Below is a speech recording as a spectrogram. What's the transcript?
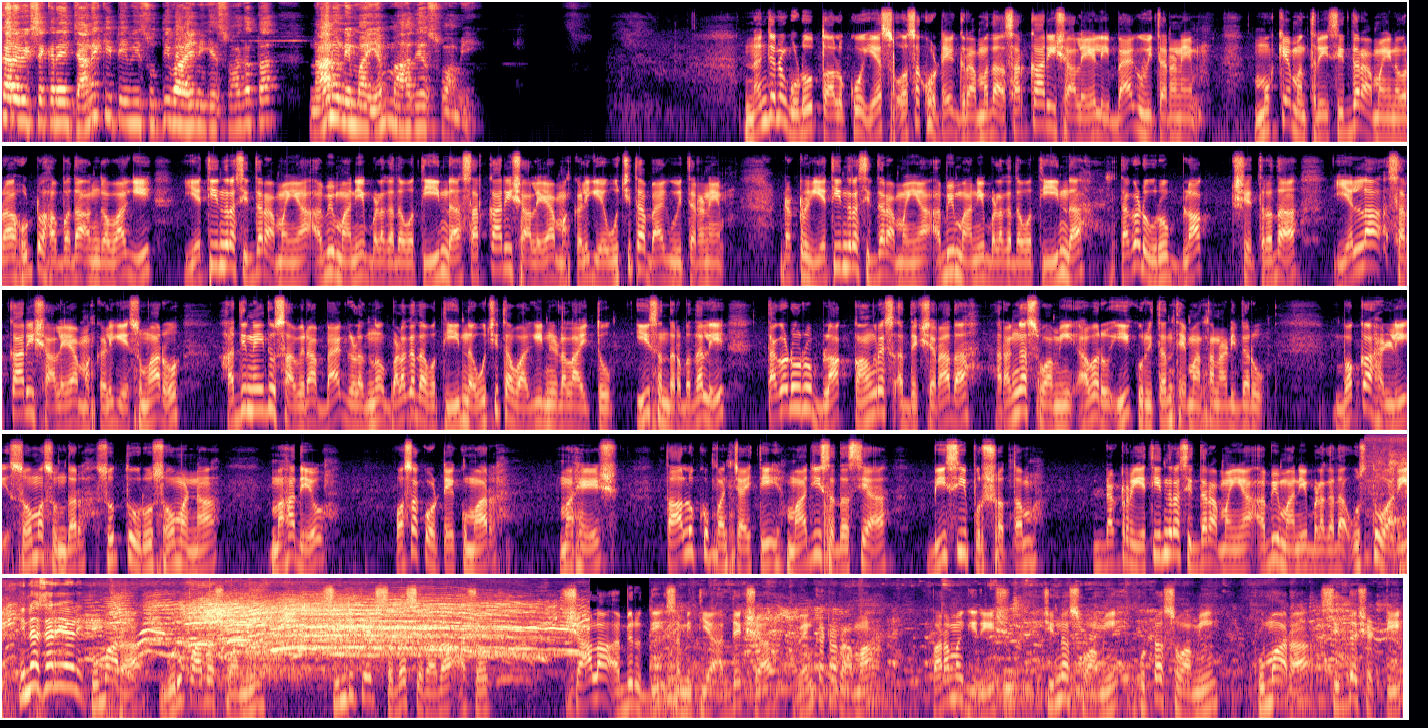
ನಮಸ್ಕಾರ ವೀಕ್ಷಕರೇ, ಜಾನಕಿ ಟಿವಿ ಸುದ್ದಿವಾಹಿನಿಗೆ ಸ್ವಾಗತ. ನಾನು ನಿಮ್ಮ ಎಂ ಮಹಾದೇವ ಸ್ವಾಮಿ ನಂಜನಗೂಡು ತಾಲೂಕು ಎಸ್ ಹೊಸಕೋಟೆ ಗ್ರಾಮದ ಸರ್ಕಾರಿ ಶಾಲೆಯಲ್ಲಿ ಬ್ಯಾಗ್ ವಿತರಣೆ. ಮುಖ್ಯಮಂತ್ರಿ ಸಿದ್ದರಾಮಯ್ಯನವರ ಹುಟ್ಟುಹಬ್ಬದ ಅಂಗವಾಗಿ ಯತೀಂದ್ರ ಸಿದ್ದರಾಮಯ್ಯ ಅಭಿಮಾನಿ ಬಳಗದ ವತಿಯಿಂದ ಸರ್ಕಾರಿ ಶಾಲೆಯ ಮಕ್ಕಳಿಗೆ ಉಚಿತ ಬ್ಯಾಗ್ ವಿತರಣೆ. ಡಾಕ್ಟರ್ ಯತೀಂದ್ರ ಸಿದ್ದರಾಮಯ್ಯ ಅಭಿಮಾನಿ ಬಳಗದ ವತಿಯಿಂದ ತಗಡೂರು ಬ್ಲಾಕ್ ಕ್ಷೇತ್ರದ ಎಲ್ಲ ಸರ್ಕಾರಿ ಶಾಲೆಯ ಮಕ್ಕಳಿಗೆ ಸುಮಾರು ಹದಿನೈದು ಸಾವಿರ ಬ್ಯಾಗ್ಗಳನ್ನು ಬಳಗದ ವತಿಯಿಂದ ಉಚಿತವಾಗಿ ನೀಡಲಾಯಿತು. ಈ ಸಂದರ್ಭದಲ್ಲಿ ತಗಡೂರು ಬ್ಲಾಕ್ ಕಾಂಗ್ರೆಸ್ ಅಧ್ಯಕ್ಷರಾದ ರಂಗಸ್ವಾಮಿ ಅವರು ಈ ಕುರಿತಂತೆ ಮಾತನಾಡಿದರು. ಬೊಕ್ಕಹಳ್ಳಿ ಸೋಮಸುಂದರ್, ಸುತ್ತೂರು ಸೋಮಣ್ಣ, ಮಹದೇವ್, ಹೊಸಕೋಟೆ ಕುಮಾರ್, ಮಹೇಶ್, ತಾಲೂಕು ಪಂಚಾಯಿತಿ ಮಾಜಿ ಸದಸ್ಯ B C Purushottam doctor Yathindra Siddaramaiah ಅಭಿಮಾನಿ ಬಳಗದ ಉಸ್ತುವಾರಿ ಇನ್ನ ಸರಿ ಹೇಳಿ ಕುಮಾರ ಗುರುಪಾದ ಸ್ವಾಮಿ ಸಿಂಡಿಕೇಟ್ ಸದಸ್ಯರಾದ ಅಶೋಕ್ ಶಾಲಾ ಅಭಿವೃದ್ಧಿ ಸಮಿತಿಯ ಅಧ್ಯಕ್ಷ ವೆಂಕಟರಾಮ ಪರಮಗಿರೀಶ್ ಚಿನ್ನಸ್ವಾಮಿ ಪುಟ್ಟಸ್ವಾಮಿ ಕುಮಾರ ಸಿದ್ದಶೆಟ್ಟಿ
